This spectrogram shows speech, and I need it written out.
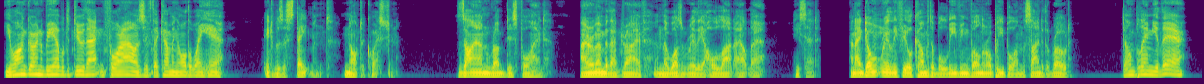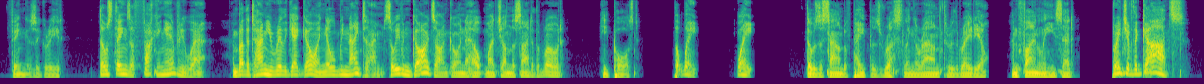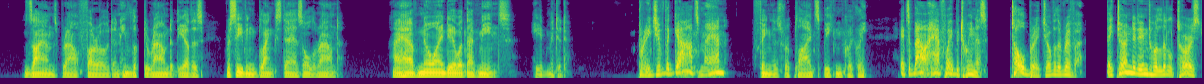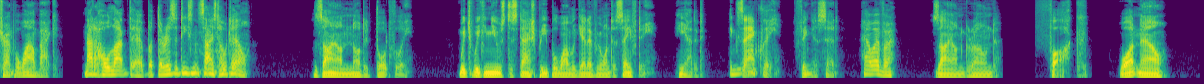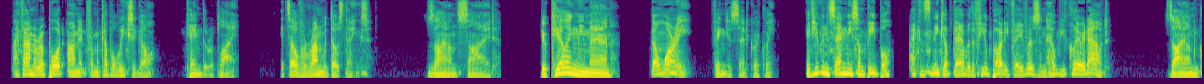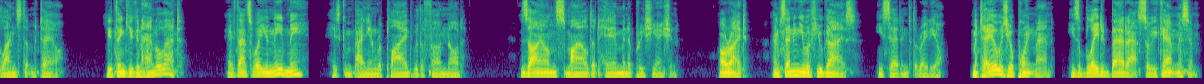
You aren't going to be able to do that in four hours if they're coming all the way here. It was a statement, not a question. Zion rubbed his forehead. I remember that drive, and there wasn't really a whole lot out there, he said. And I don't really feel comfortable leaving vulnerable people on the side of the road. Don't blame you there, Fingers agreed. Those things are fucking everywhere, and by the time you really get going, it'll be nighttime, so even guards aren't going to help much on the side of the road. He paused. But wait, wait. There was a sound of papers rustling around through the radio, and finally he said, Bridge of the Gods! Zion's brow furrowed, and he looked around at the others, receiving blank stares all around. I have no idea what that means, he admitted. Bridge of the Gods, man, Fingers replied, speaking quickly. It's about halfway between us. Toll bridge over the river. They turned it into a little tourist trap a while back. Not a whole lot there, but there is a decent sized hotel. Zion nodded thoughtfully. Which we can use to stash people while we get everyone to safety, he added. Exactly, Fingers said. However, Zion groaned. Fuck. What now? I found a report on it from a couple weeks ago, came the reply. It's overrun with those things. Zion sighed. You're killing me, man. Don't worry, Fingers said quickly. If you can send me some people, I can sneak up there with a few party favors and help you clear it out. Zion glanced at Mateo. You think you can handle that? If that's where you need me, his companion replied with a firm nod. Zion smiled at him in appreciation. All right, I'm sending you a few guys, he said into the radio. Mateo is your point man. He's a bladed badass, so you can't miss him.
